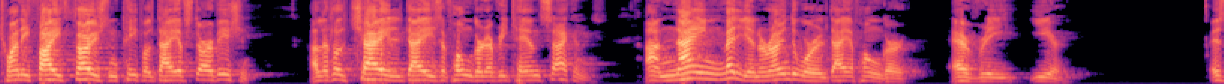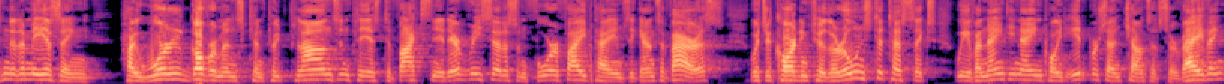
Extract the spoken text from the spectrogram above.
25,000 people die of starvation. A little child dies of hunger every 10 seconds. And 9 million around the world die of hunger every year. Isn't it amazing how world governments can put plans in place to vaccinate every citizen four or five times against a virus, which according to their own statistics, we have a 99.8% chance of surviving,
